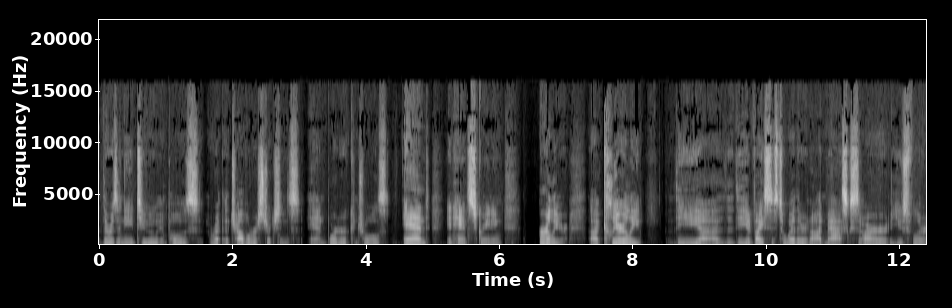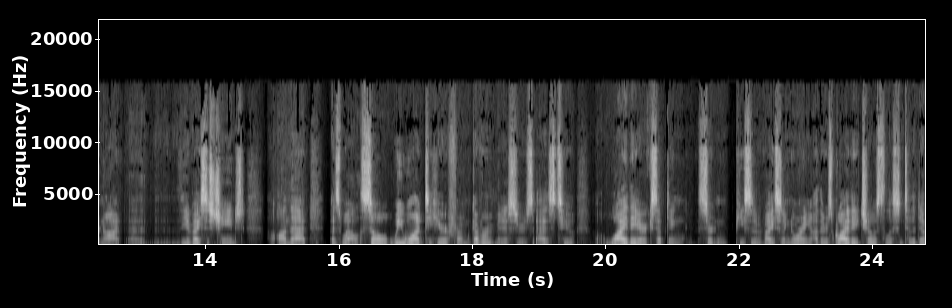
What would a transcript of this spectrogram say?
there was a need to impose re- travel restrictions and border controls and enhanced screening earlier. Uh, clearly, the uh, the advice as to whether or not masks are useful or not, uh, the advice has changed on that as well. So we want to hear from government ministers as to why they are accepting certain pieces of advice and ignoring others, why they chose to listen to the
